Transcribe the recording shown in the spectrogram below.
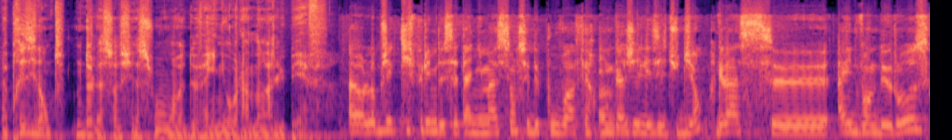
la présidente de l'association de Vaini Orama à l'UPF. Alors l'objectif premier de cette animation, c'est de pouvoir faire engager les étudiants grâce euh, à une vente de roses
